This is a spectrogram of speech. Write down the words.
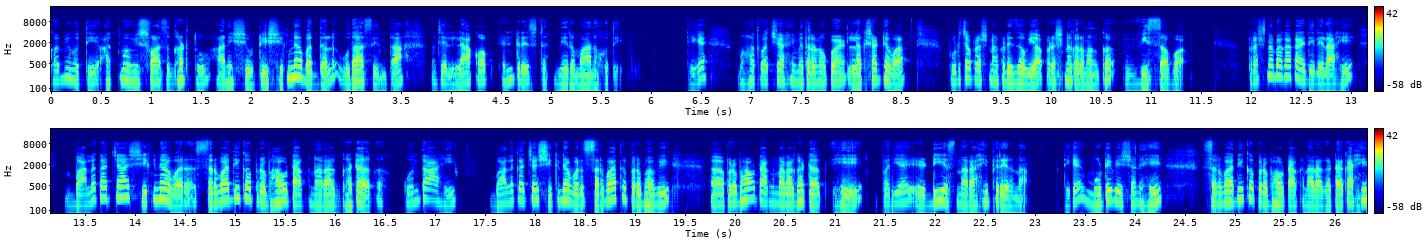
कमी होते आत्मविश्वास घटतो आणि शेवटी शिकण्याबद्दल उदासीनता म्हणजे लॅक ऑफ इंटरेस्ट निर्माण होते. ठीक आहे? महत्त्वाचे आहे मित्रांनो पॉईंट लक्षात ठेवा. पुढच्या प्रश्नाकडे जाऊया. प्रश्न क्रमांक विसावा. प्रश्न बघा काय दिलेला आहे. बालकाच्या शिकण्यावर सर्वाधिक प्रभाव टाकणारा घटक कोणता आहे? बालकाच्या शिकण्यावर सर्वात प्रभावी प्रभाव टाकणारा घटक हे पर्याय डी असणार आहे प्रेरणा. ठीक आहे? मोटिवेशन हे सर्वाधिक प्रभाव टाकणारा घटक आहे.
